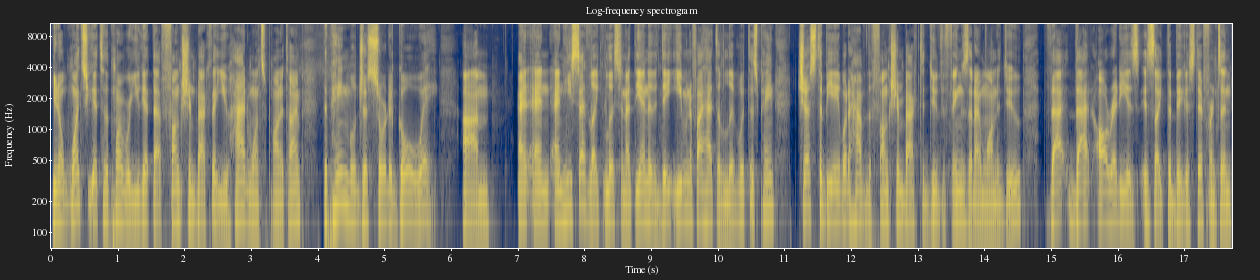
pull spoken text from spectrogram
you know, once you get to the point where you get that function back that you had once upon a time, the pain will just sort of go away. Um, and and and he said, like, listen, at the end of the day, even if I had to live with this pain, just to be able to have the function back to do the things that I want to do, that that already is is like the biggest difference. And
